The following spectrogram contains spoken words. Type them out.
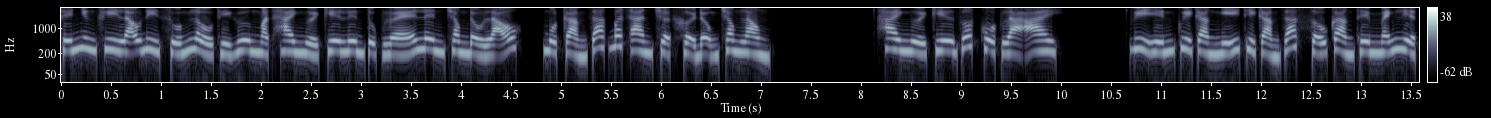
thế nhưng khi lão đi xuống lầu thì gương mặt hai người kia liên tục lóe lên trong đầu lão, một cảm giác bất an chợt khởi động trong lòng. Hai người kia rốt cuộc là ai? Vì Yến Quy càng nghĩ thì cảm giác xấu càng thêm mãnh liệt,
